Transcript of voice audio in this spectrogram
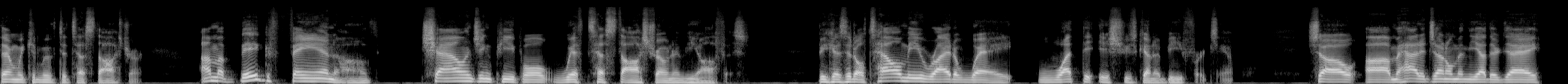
then we can move to testosterone. I'm a big fan of challenging people with testosterone in the office because it'll tell me right away what the issue is going to be, for example. So um, I had a gentleman the other day.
